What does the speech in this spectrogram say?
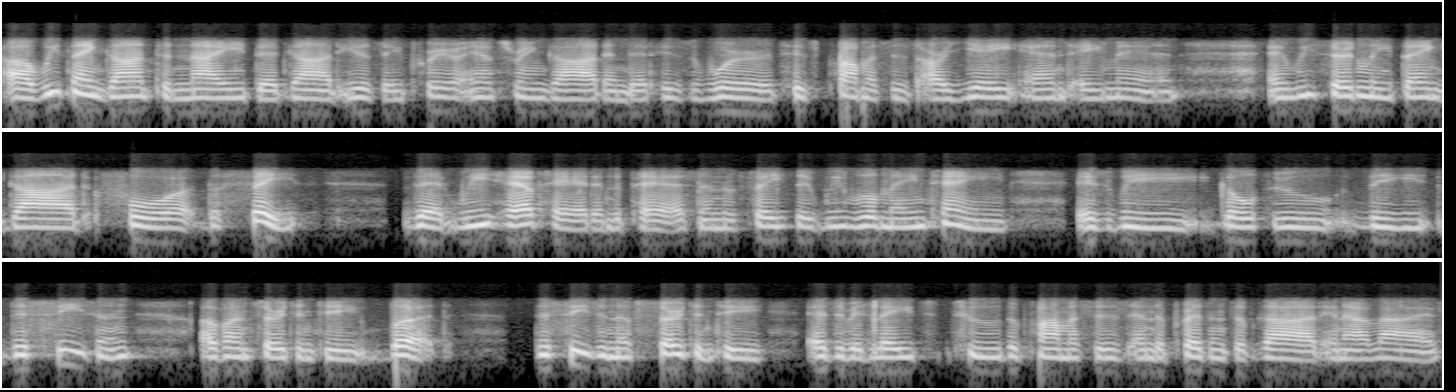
Uh, we thank God tonight that God is a prayer answering God and that His words, His promises are yea and amen. And we certainly thank God for the faith that we have had in the past and the faith that we will maintain as we go through the this season of uncertainty, but the season of certainty as it relates to the promises and the presence of God in our lives.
